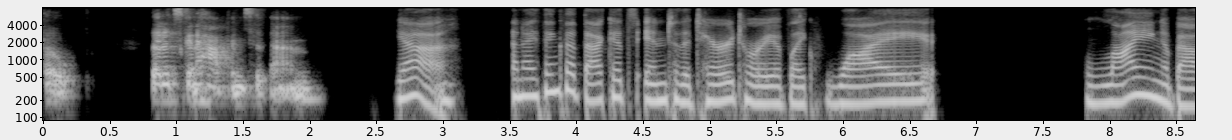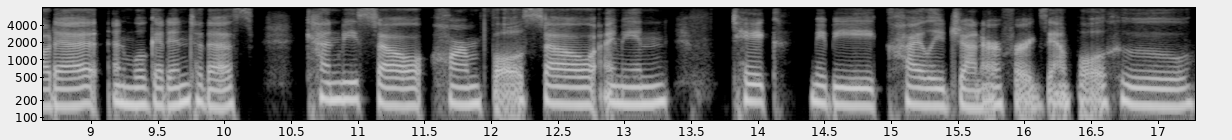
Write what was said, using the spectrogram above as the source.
hope that it's going to happen to them. Yeah. And I think that that gets into the territory of like why lying about it, and we'll get into this, can be so harmful. So, I mean, take maybe Kylie Jenner, for example, who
